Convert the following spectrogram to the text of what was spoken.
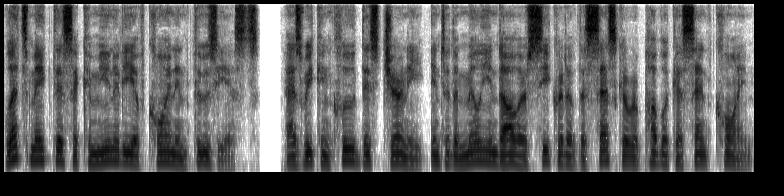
Let's make this a community of coin enthusiasts, as we conclude this journey into the million dollar secret of the Seska Republica cent coin,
